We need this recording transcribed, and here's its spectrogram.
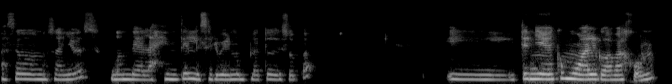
hace unos años donde a la gente le servían un plato de sopa y tenía como algo abajo, ¿no?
